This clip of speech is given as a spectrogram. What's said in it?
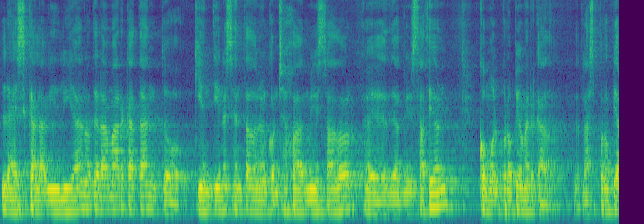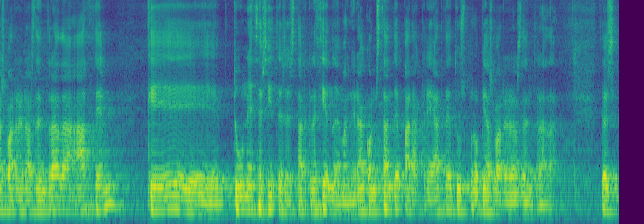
la escalabilidad no te la marca tanto quien tiene sentado en el Consejo de, Administrador, eh, de Administración como el propio mercado. Las propias barreras de entrada hacen que tú necesites estar creciendo de manera constante para crearte tus propias barreras de entrada. Entonces,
